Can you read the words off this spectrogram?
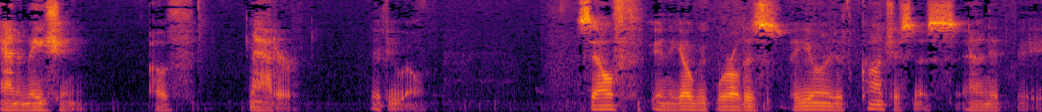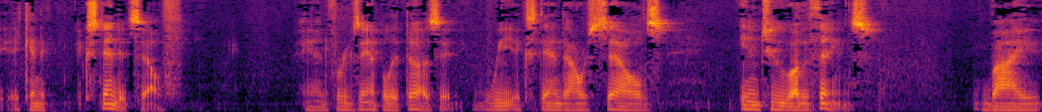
animation of matter, if you will. Self in the yogic world is a unit of consciousness and it, it can extend itself. And for example, it does. It, we extend ourselves into other things by,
